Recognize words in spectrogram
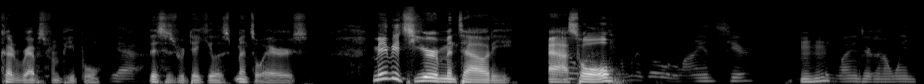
cutting reps from people yeah. this is ridiculous mental errors maybe it's your mentality You know what? asshole I'm going to go Lions here. I hmm think Lions are going to win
